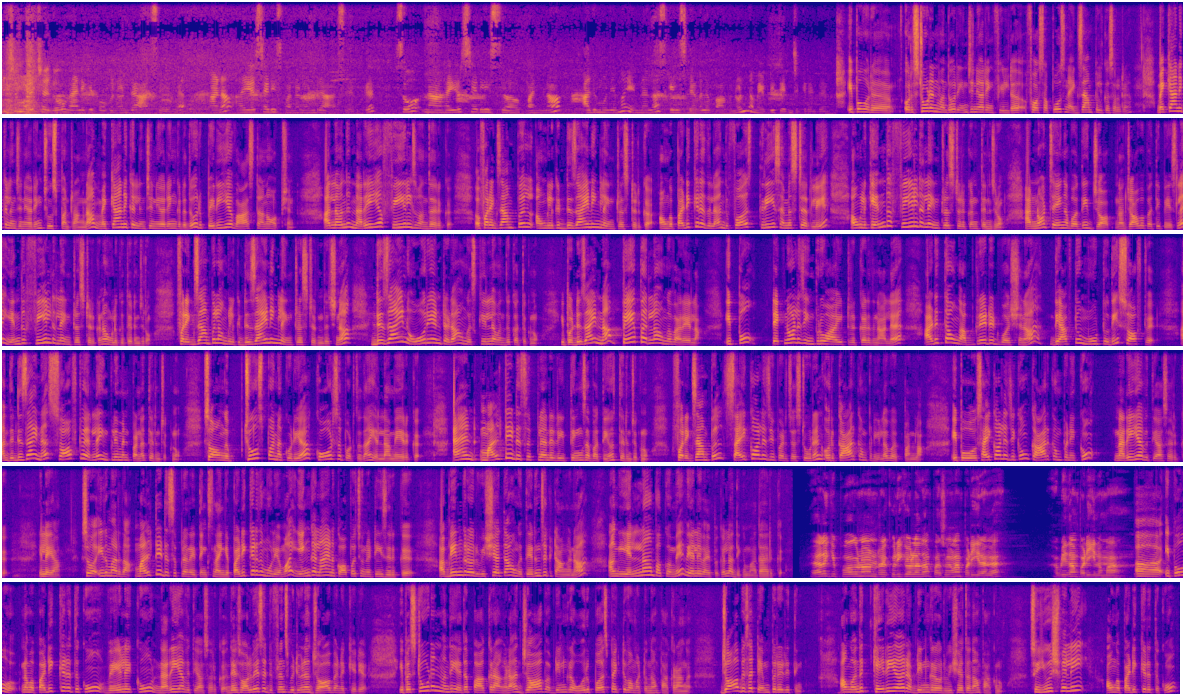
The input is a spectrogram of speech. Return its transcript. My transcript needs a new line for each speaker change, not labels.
படிச்சு முடிச்சதோ வேலைக்கு போகணுன்ற ஆசை இல்லை. ஆனா ஹையர் ஸ்டடீஸ் பண்ணணுன்ற ஆசை இருக்கு. ஸோ நான் ஹையர் ஸ்டடீஸ் பண்ணால் அது மூலயமா என்னெல்லாம் ஸ்கில்ஸ் டெவலப் ஆகணும்னு நம்ம எப்படி தெரிஞ்சுக்கிறது?
இப்போ ஒரு ஒரு ஸ்டூடெண்ட் வந்து ஒரு இன்ஜினியரிங் ஃபீல்டு ஃபார் சப்போஸ் நான் எக்ஸாம்பிளுக்கு சொல்கிறேன் மெக்கானிக்கல் இன்ஜினியரிங் சூஸ் பண்ணுறாங்கன்னா மெக்கானிக்கல் இன்ஜினியரிங்கிறது ஒரு பெரிய வாஸ்டான ஆப்ஷன் அதில் வந்து நிறைய ஃபீல்ட்ஸ் வந்து இருக்குது ஃபார் எக்ஸாம்பிள் அவங்களுக்கு டிசைனிங்கில் இன்ட்ரெஸ்ட் இருக்குது அவங்க படிக்கிறதுல அந்த ஃபர்ஸ்ட் த்ரீ செமஸ்டர்லேயே அவங்களுக்கு எந்த ஃபீல்டில் இன்ட்ரெஸ்ட் இருக்குன்னு தெரிஞ்சிடும் I am not saying about the job நான் ஜாபை பற்றி பேசல. எந்த ஃபீல்டில் இன்ட்ரெஸ்ட் இருக்குன்னு அவங்களுக்கு தெரிஞ்சிடும் ஃபார் எக்ஸாம்பிள் அவங்களுக்கு டிசைனிங்கில் இன்ட்ரெஸ்ட் இருந்துச்சுன்னா டிசைன் ஓரியன்டாக அவங்க ஸ்கில்லை வந்து கற்றுக்கணும் இப்போ டிசைன்னா பேப்பரில் அவங்க வரையலாம். இப்போது டெக்னாலஜி இம்ப்ரூவ் ஆகிட்டு இருக்கிறதுனால அடுத்து அவங்க upgraded வெர்ஷனாக they have to move to the software அந்த டிசைனை சாஃப்ட்வேரில் இம்ப்ளிமெண்ட் பண்ண தெரிஞ்சுக்கணும். ஸோ அவங்க சூஸ் பண்ணக்கூடிய கோர்ஸை பொறுத்து தான் எல்லாமே இருக்குது அண்ட் மல்டி டிசிப்ளினரி திங்ஸை பற்றியும் தெரிஞ்சுக்கணும். ஃபார் எக்ஸாம்பிள் சைக்காலஜி படித்த ஸ்டூடெண்ட் ஒரு கார் கம்பெனியில் ஒர்க் பண்ணலாம். இப்போது சைக்காலஜிக்கும் கார் கம்பெனிக்கும் நிறைய வித்தியாசம் இருக்குது இல்லையா? ஸோ இது மாதிரி தான் மல்டி டிசிப்ளினரி திங்ஸ் நான் இங்கே படிக்கிறது மூலியமாக எங்கெல்லாம் எனக்கு ஆப்பர்ச்சுனிட்டிஸ் இருக்குது அப்படிங்கிற ஒரு விஷயத்த அவங்க தெரிஞ்சுக்கிட்டாங்கன்னா அங்கே எல்லா பக்கமே வேலை வாய்ப்புகள் அதிகமாக தான் இருக்குது
வேலைக்கு போகணுன்ற குறிக்கோளில் தான் பசங்களாம் படிக்கிறாங்க. அப்படி தான் படிக்கணுமா
இப்போது நம்ம படிக்கிறதுக்கும் வேலைக்கும் நிறைய வித்தியாசம் இருக்குது there's always a difference between a job and a career இப்போ ஸ்டூடெண்ட் வந்து எதை பார்க்குறாங்கன்னா ஜாப் அப்படிங்கிற ஒரு பெர்ஸ்பெக்டிவை மட்டும்தான் பார்க்குறாங்க. Job is a temporary thing அவங்க வந்து கெரியர் அப்படிங்கிற ஒரு விஷயத்த தான் பார்க்கணும். ஸோ யூஸ்வலி அவங்க படிக்கிறதுக்கும்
